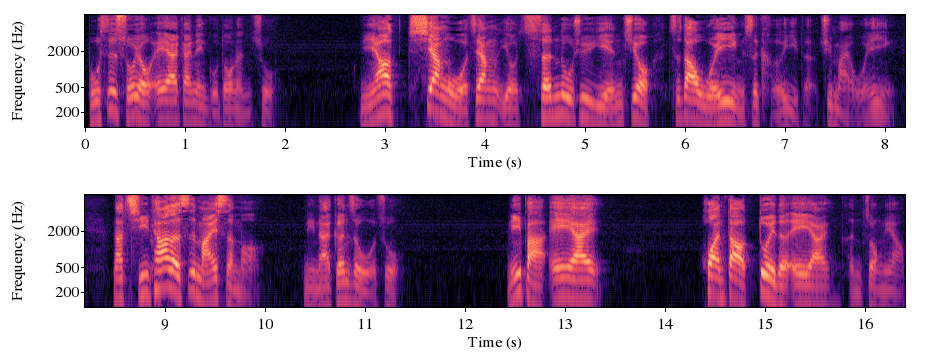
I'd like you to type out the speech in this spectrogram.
不是所有 AI 概念股都能做。你要像我这样有深入去研究，知道尾影是可以的，去买尾影。那其他的是买什么？你来跟着我做。你把 AI 换到对的 AI 很重要。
